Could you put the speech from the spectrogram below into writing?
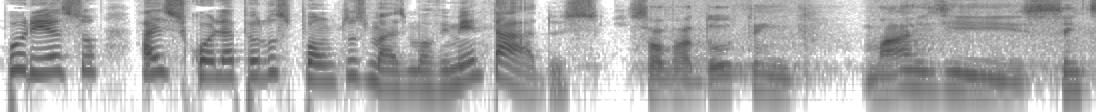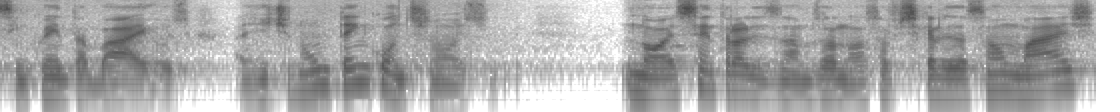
Por isso, a escolha pelos pontos mais movimentados. Salvador tem mais de 150 bairros. A gente não tem condições. Nós centralizamos a nossa fiscalização mais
